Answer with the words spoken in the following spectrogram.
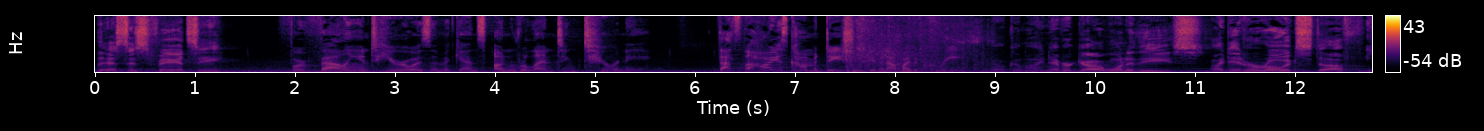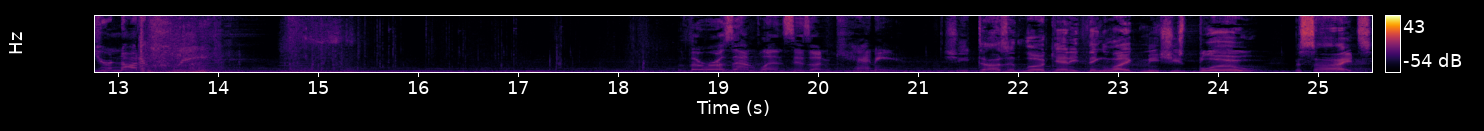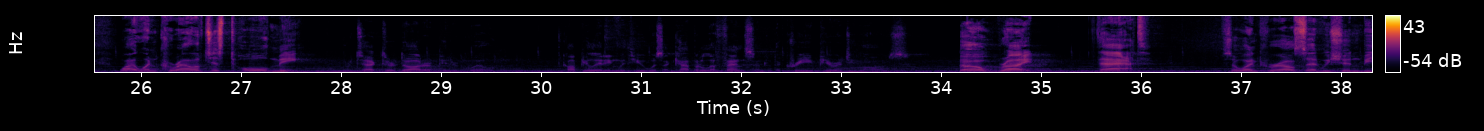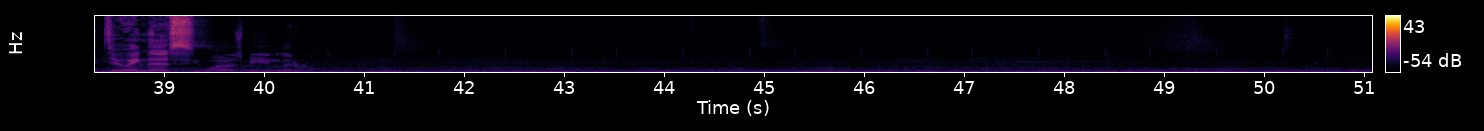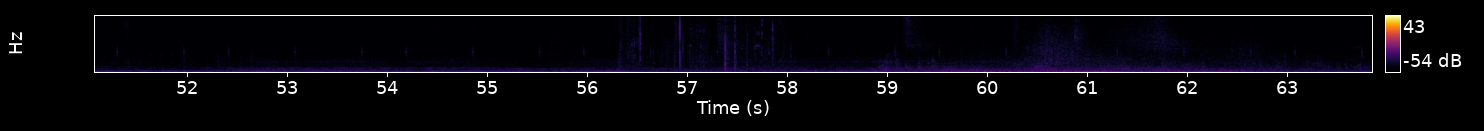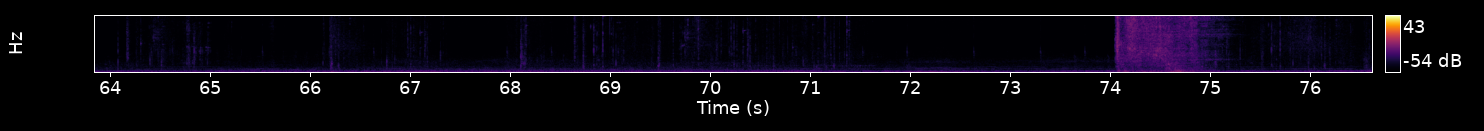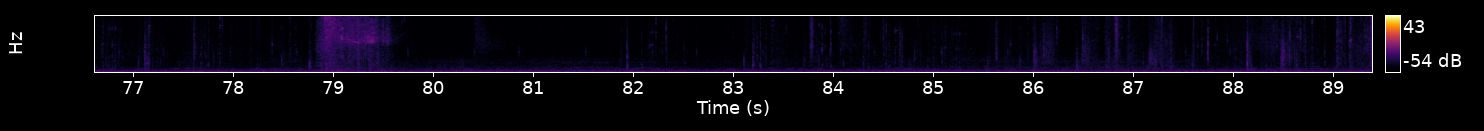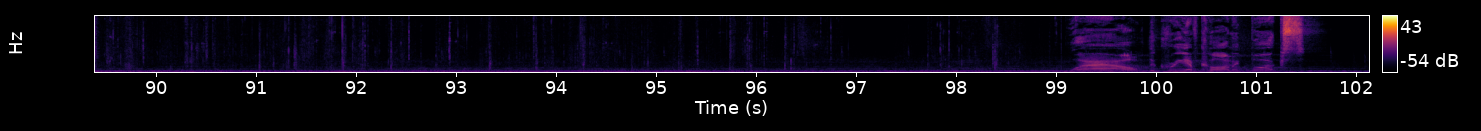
This is fancy. For valiant heroism against unrelenting tyranny. That's the highest commendation given out by the Kree. How come I never got one of these? I did heroic stuff. You're not a Kree. The resemblance is uncanny. She doesn't look anything like me. She's blue. Besides, Why wouldn't Ko-Rel have just told me? Protect her daughter, Peter Quill. Copulating with you was a capital offense under the Kree purity laws. Oh, right. That. So when Ko-Rel said we shouldn't be doing this, He was being literal. Wow, the Kree have comic books?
